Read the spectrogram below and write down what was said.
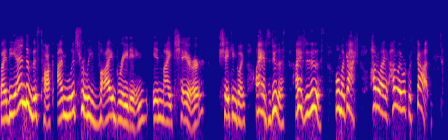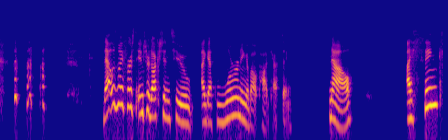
by the end of this talk, I'm literally vibrating in my chair, shaking, going, I have to do this. I have to do this. Oh my gosh, how do I how do I work with Scott? that was my first introduction to, I guess, learning about podcasting. Now, I think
